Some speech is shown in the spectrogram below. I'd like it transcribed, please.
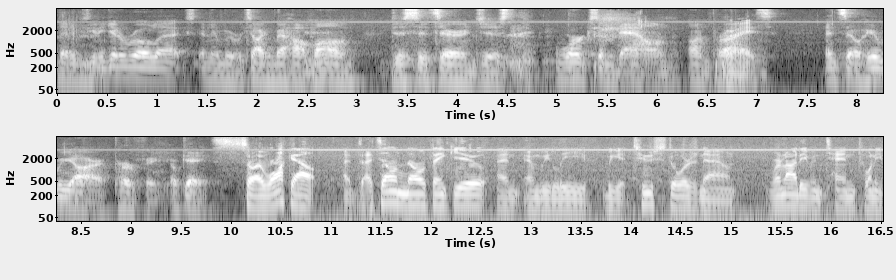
That he was gonna get a Rolex, and then we were talking about how mom just sits there and just works him down on price. And so here we are, perfect. Okay, So I walk out. I, I tell him no, thank you, and and we leave. We get two stores down. We're not even 10, 20,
